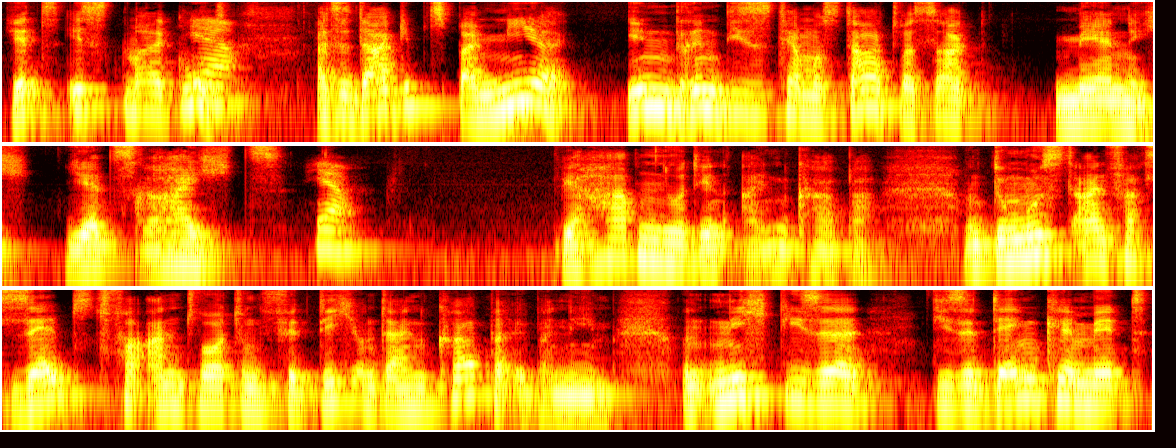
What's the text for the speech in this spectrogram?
Jetzt ist mal gut. Ja. Also da gibt's bei mir innen drin dieses Thermostat, was sagt, mehr nicht. Jetzt reicht's. Ja. Wir haben nur den einen Körper. Und du musst einfach Selbstverantwortung für dich und deinen Körper übernehmen. Und nicht diese, diese Denke mit,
